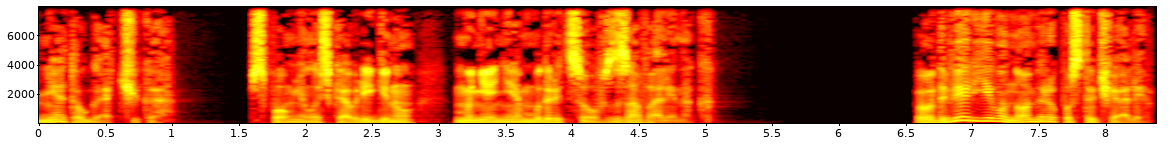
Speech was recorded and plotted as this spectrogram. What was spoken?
нет угадчика, вспомнилось Ковригину мнение мудрецов с заваленок. В дверь его номера постучали.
